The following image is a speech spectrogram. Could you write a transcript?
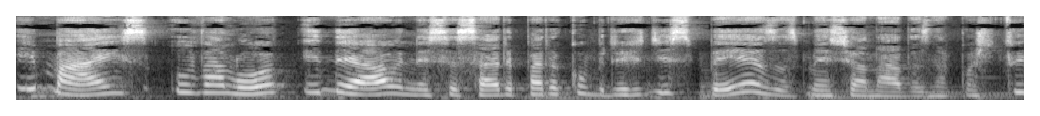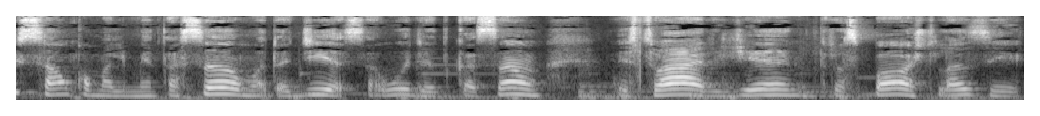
e mais o valor ideal e necessário para cobrir despesas mencionadas na Constituição, como alimentação, moradia, saúde, educação, vestuário, higiene, transporte, lazer.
